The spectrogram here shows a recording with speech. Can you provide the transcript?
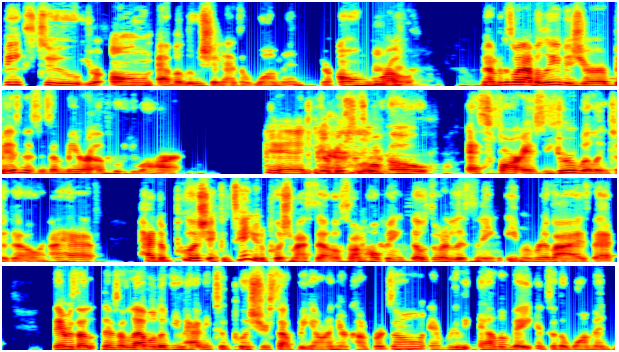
speaks to your own evolution as a woman, your own mm-hmm. growth. Mm-hmm. Um, because what I believe is your business is a mirror of who you are. And your Absolutely. business will go as far as you're willing to go. And I have had to push and continue to push myself. So I'm hoping those who are listening even realize that there is a there's a level of you having to push yourself beyond your comfort zone and really elevate into the woman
